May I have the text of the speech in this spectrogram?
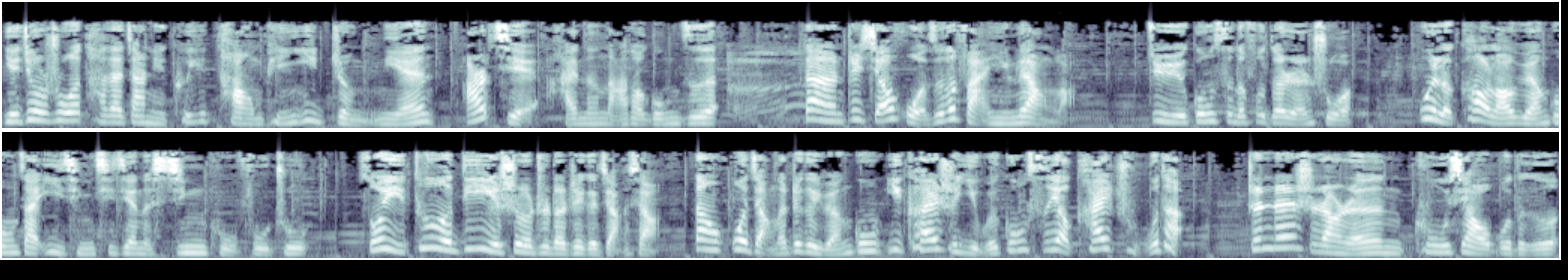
也就是说他在家里可以躺平一整年，而且还能拿到工资。但这小伙子的反应亮了，据公司的负责人说。为了犒劳员工在疫情期间的辛苦付出，所以特地设置了这个奖项。但获奖的这个员工一开始以为公司要开除他，真真是让人哭笑不得。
